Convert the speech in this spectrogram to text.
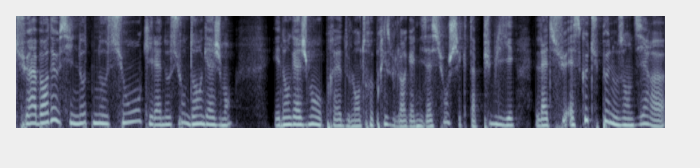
Tu as abordé aussi une autre notion qui est la notion d'engagement et d'engagement auprès de l'entreprise ou de l'organisation. Je sais que tu as publié là-dessus. Est-ce que tu peux nous en dire euh,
